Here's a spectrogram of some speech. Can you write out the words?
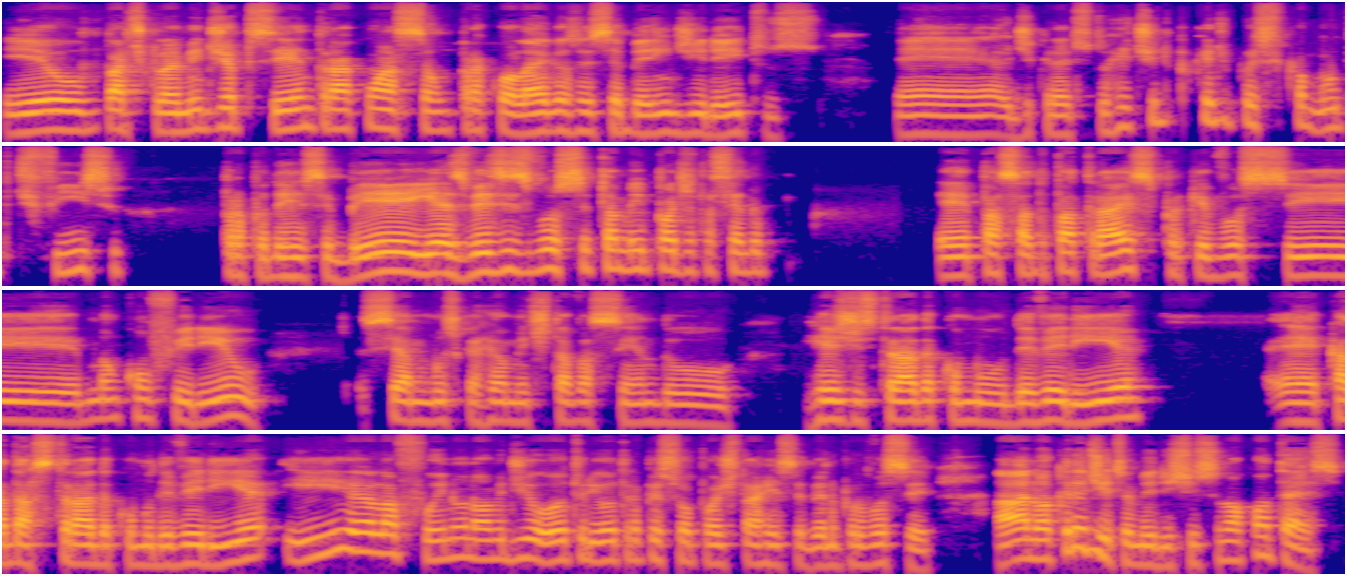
Eu, particularmente, já precisei entrar com ação para colegas receberem direitos é, de crédito retido, porque depois fica muito difícil para poder receber, e às vezes você também pode estar sendo é, passado para trás, porque você não conferiu se a música realmente estava sendo registrada como deveria, é, cadastrada como deveria, e ela foi no nome de outro, e outra pessoa pode estar recebendo por você. Ah, não acredito, Merich, isso não acontece.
